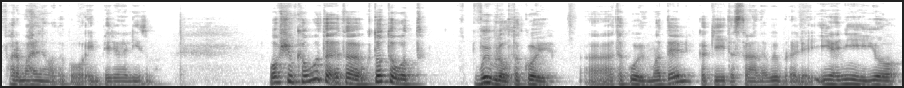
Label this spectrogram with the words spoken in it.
формального такого империализма. В общем, кого-то это, кто-то вот выбрал такой такую модель, какие-то страны выбрали, и они ее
